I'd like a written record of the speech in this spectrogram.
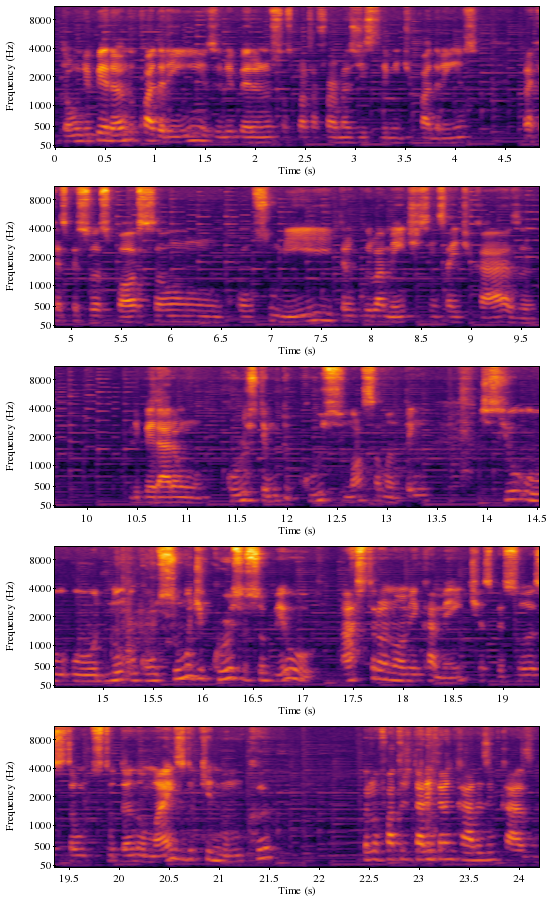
estão liberando quadrinhos e liberando suas plataformas de streaming de quadrinhos para que as pessoas possam consumir tranquilamente sem sair de casa. Liberaram curso, tem muito curso. Nossa, mano, tem se o, o, o, consumo de curso subiu astronomicamente, as pessoas estão estudando mais do que nunca pelo fato de estarem trancadas em casa.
